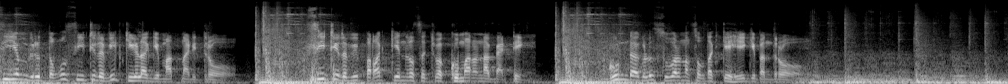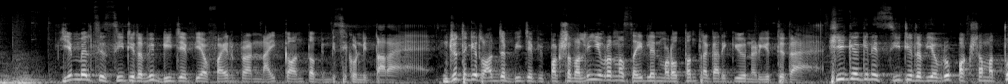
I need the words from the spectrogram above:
ಸಿಎಂ ವಿರುದ್ಧವೂ ಸಿಟಿ ರವಿ ಕೀಳಾಗಿ ಮಾತನಾಡಿದ್ರು. ಸಿಟಿ ರವಿ ಪರ ಕೇಂದ್ರ ಸಚಿವ ಕುಮಾರಣ್ಣ ಬ್ಯಾಟಿಂಗ್. ಗೂಂಡಾಗಳು ಸುವರ್ಣಸೌಧಕ್ಕೆ ಹೇಗೆ ಬಂದ್ರು? ಎಂಎಲ್ಸಿ ಸಿಟಿ ರವಿ ಬಿಜೆಪಿಯ ಫೈರ್ ಬ್ರಾಂಡ್ ನಾಯಕ ಅಂತ ಬಿಂಬಿಸಿಕೊಂಡಿದ್ದಾರೆ. ಜೊತೆಗೆ ರಾಜ್ಯ ಬಿಜೆಪಿ ಪಕ್ಷದಲ್ಲಿ ಇವರನ್ನ ಸೈಡ್ಲೈನ್ ಮಾಡೋ ತಂತ್ರಗಾರಿಕೆಯೂ ನಡೆಯುತ್ತಿದೆ. ಹೀಗಾಗಿನೇ ಸಿಟಿ ರವಿ ಅವರು ಪಕ್ಷ ಮತ್ತು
